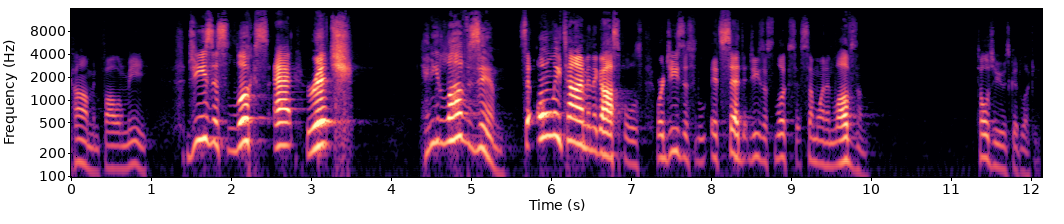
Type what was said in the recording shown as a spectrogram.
Come and follow me. Jesus looks at rich and he loves him. It's the only time in the Gospels where Jesus, it's said that Jesus looks at someone and loves them. Told you he was good looking.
